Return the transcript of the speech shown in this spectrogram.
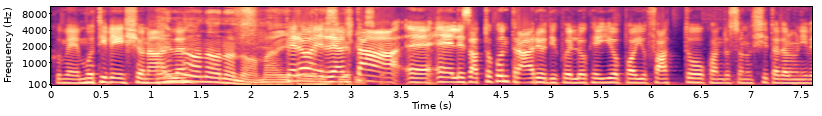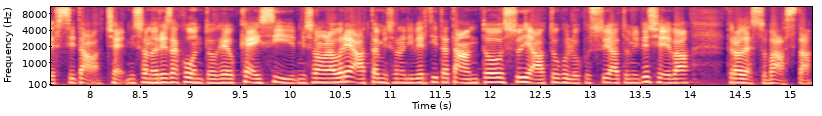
come motivational. Eh no, no, no, no, ma però in realtà è, è, l'esatto contrario di quello che io poi ho fatto quando sono uscita dall'università. Cioè, mi sono resa conto che, ok, sì, mi sono laureata, mi sono divertita tanto, ho studiato, quello che ho studiato mi piaceva, però adesso basta.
